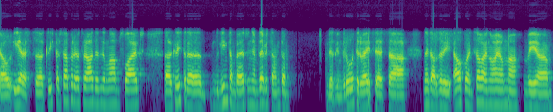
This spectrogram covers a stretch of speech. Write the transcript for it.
jau ierasts, Kristers apriots rāda diezgan labus laikus. Kristera Gintam Bērziņam debitantam diezgan grūti ir veicies. Uh, nedaudz arī elkoņa savainojumā bija uh,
